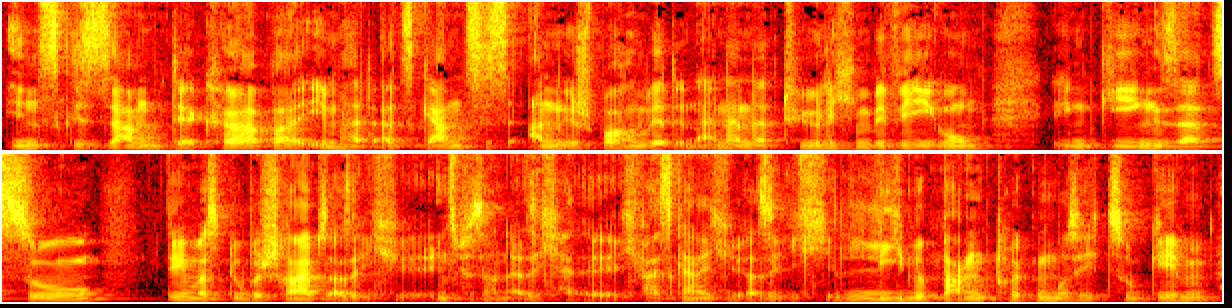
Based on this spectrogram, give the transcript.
insgesamt der Körper eben halt als Ganzes angesprochen wird in einer natürlichen Bewegung, im Gegensatz zu dem, was du beschreibst, also ich insbesondere, also ich, ich weiß gar nicht, also ich liebe Bankdrücken, muss ich zugeben,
